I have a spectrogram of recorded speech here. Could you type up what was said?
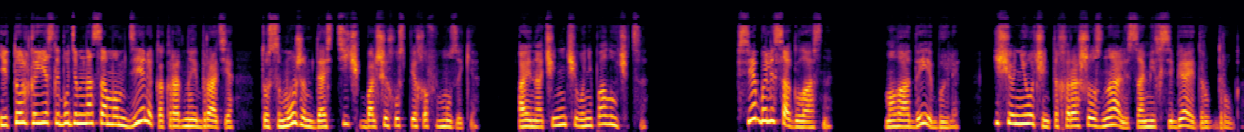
и только если будем на самом деле, как родные братья, то сможем достичь больших успехов в музыке, а иначе ничего не получится. Все были согласны. Молодые были еще не очень-то хорошо знали самих себя и друг друга.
